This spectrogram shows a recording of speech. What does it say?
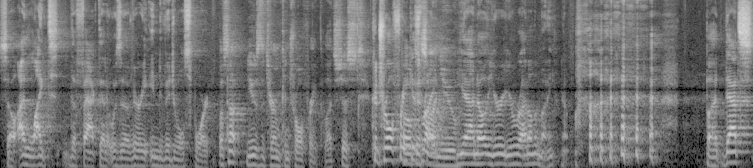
So I liked the fact that it was a very individual sport. Let's not use the term control freak. Let's just control freak focus is right. on you. Yeah, no, you're you're right on the money. No. but that's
